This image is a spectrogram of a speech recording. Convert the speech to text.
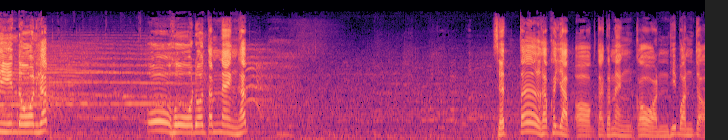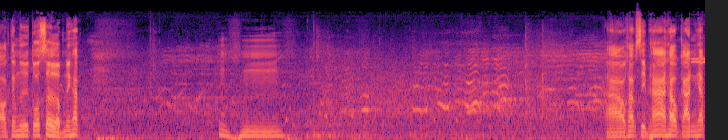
จีนโดนครับ โอ้โห โดนตำแหน่งครับ เซตเตอร์ครับขยับออกจากตำแหน่งก่อนที่บอลจะออกจากมือตัวเสิร์ฟนะครับอื้อหือเอาครับ 15 เท่ากันครับ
